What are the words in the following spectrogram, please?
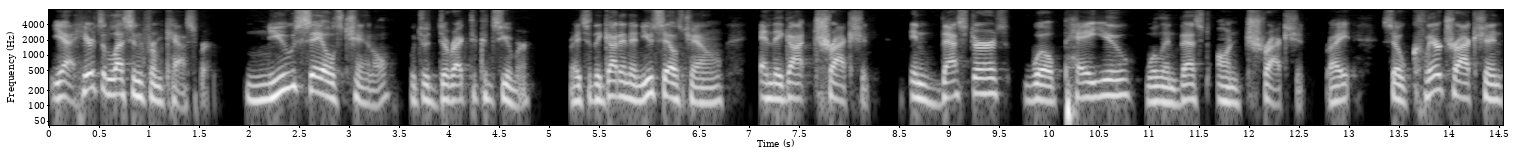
Yeah, here's a lesson from Casper new sales channel, which was direct to consumer, right? So they got in a new sales channel and they got traction investors will pay you, will invest on traction, right? So clear traction,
